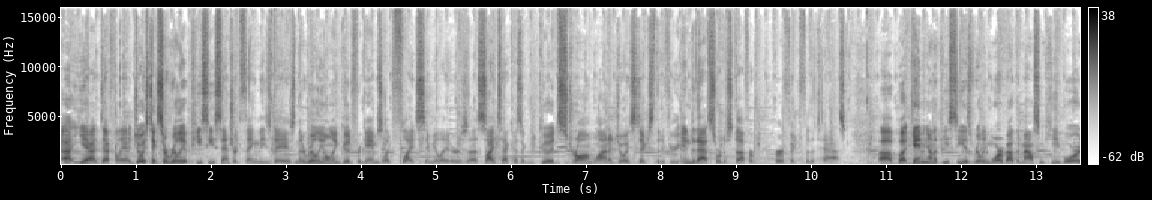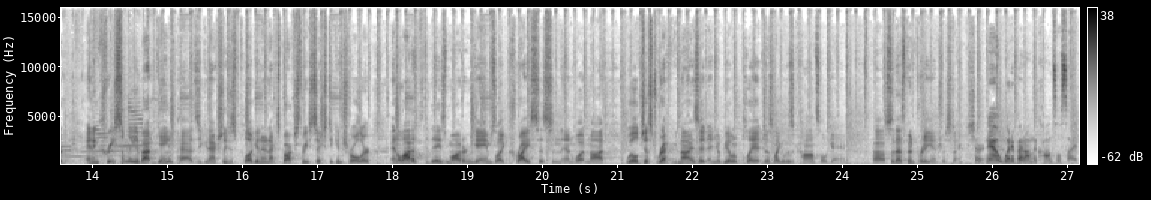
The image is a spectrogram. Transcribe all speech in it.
Uh, yeah, definitely. Uh, Joysticks are really a PC-centric thing these days, and they're really only good for games like flight simulators. Uh, Saitek has a good, strong line of joysticks that, if you're into that sort of stuff, are perfect for the task. Uh, but gaming on the PC is really more about the mouse and keyboard, and increasingly about gamepads. You can actually just plug in an Xbox 360 controller, and a lot of today's modern games like Crysis and, and whatnot will just recognize it, and you'll be able to play it just like it was a console game. Uh, so that's been pretty interesting. Sure. Now, what about on the console side?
